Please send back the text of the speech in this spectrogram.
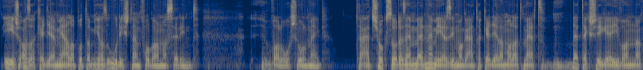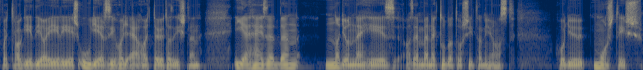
és az a kegyelmi állapot, ami az Úristen fogalma szerint valósul meg. Tehát sokszor az ember nem érzi magát a kegyelem alatt, mert betegségei vannak, vagy tragédia éri, és úgy érzi, hogy elhagyta őt az Isten. Ilyen helyzetben nagyon nehéz az embernek tudatosítani azt, hogy ő most is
